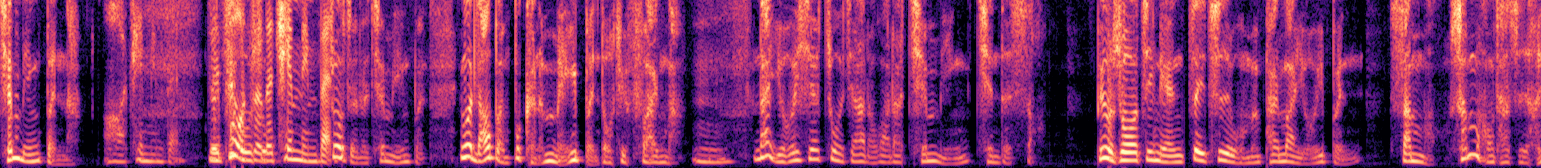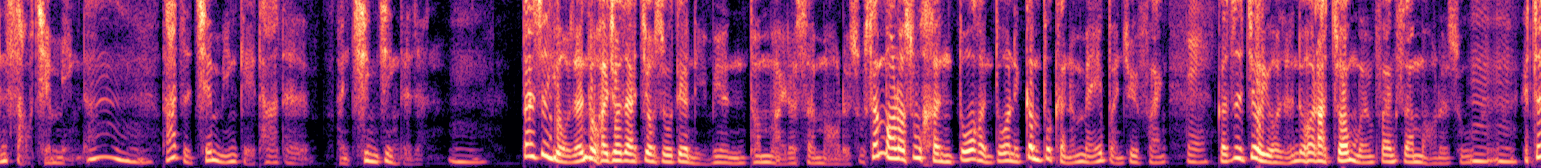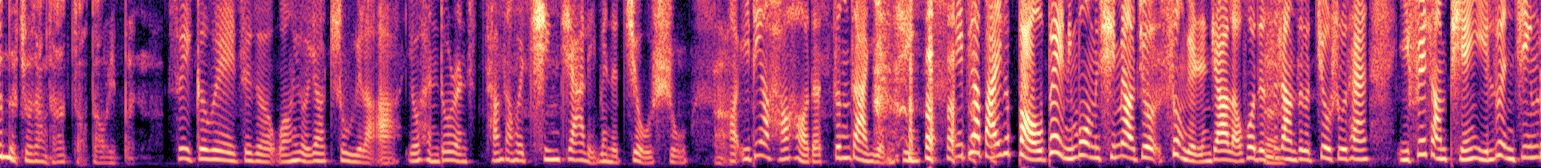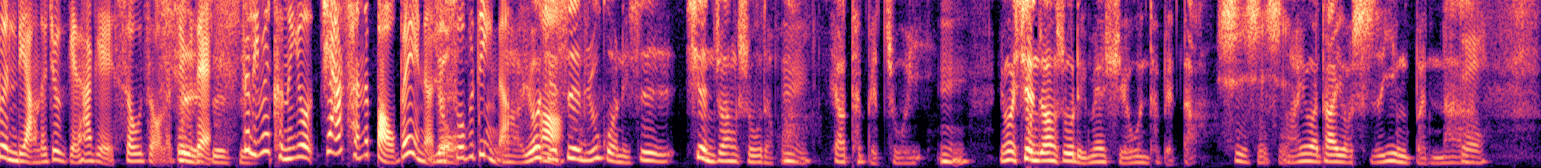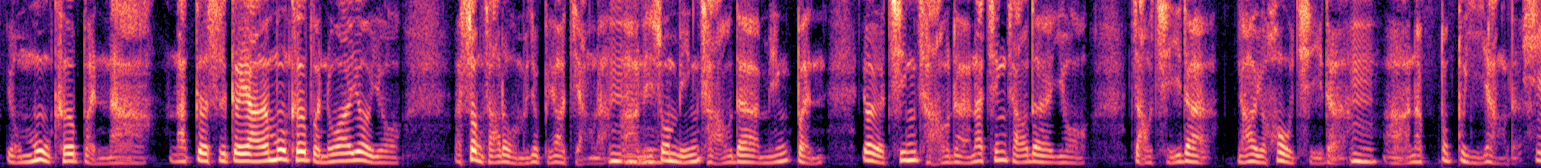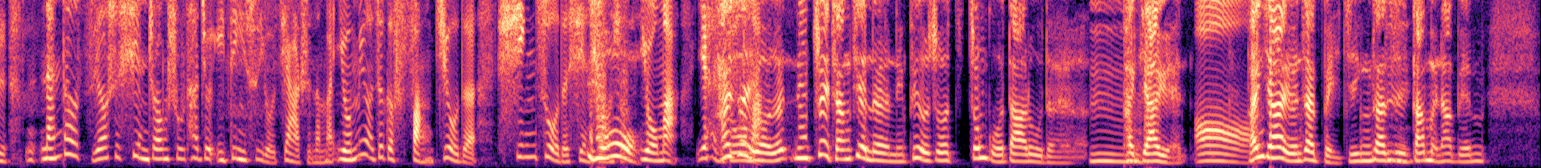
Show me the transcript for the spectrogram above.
签名本呐、啊。哦，签名本，就作者的签名本，作者的签名本，因为老本不可能每一本都去翻嘛。嗯，那有一些作家的话，他签名签的少。比如说，今年这次我们拍卖有一本三毛，三毛他是很少签名的，嗯，他只签名给他的很亲近的人，嗯。但是有人的话就在旧书店里面，他买了三毛的书，三毛的书很多很多，你更不可能每一本去翻。对。可是就有人的话，他专门翻三毛的书，嗯嗯，真的就让他找到一本。所以各位这个网友要注意了啊！有很多人常常会清家里面的旧书啊，一定要好好的睁大眼睛，你不要把一个宝贝你莫名其妙就送给人家了，或者是让这个旧书摊以非常便宜论斤论两的就给他给收走了，对不对？这里面可能有家传的宝贝呢，就说不定的啊。尤其是如果你是线装书的话，嗯，要特别注意，嗯，因为线装书里面学问特别大，是是是啊，因为它有石印本呐，对。有木刻本呐、啊，那各式各样的木刻本的话，又有宋朝的，我们就不要讲了啊。你说明朝的明本，又有清朝的，那清朝的有早期的。然后有后期的，嗯啊，那都不一样的。是，难道只要是线装书，它就一定是有价值的吗？有没有这个仿旧的新做的线装书？有有嘛？也很多还是有人。你最常见的，你譬如说中国大陆的，嗯，潘家园哦，潘家园在北京，但是他们那边。嗯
